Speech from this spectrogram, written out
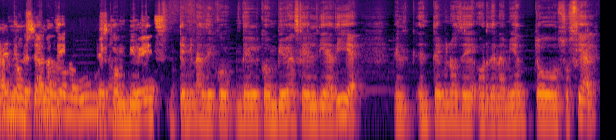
no de usarlo, temas de, no de convivencia, en términos de, del convivencia del día a día, en términos de ordenamiento social,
